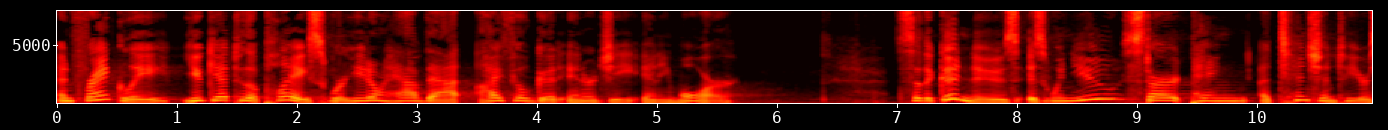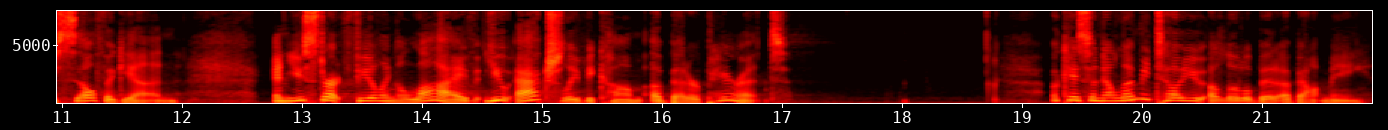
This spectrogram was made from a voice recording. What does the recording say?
And frankly, you get to the place where you don't have that I feel good energy anymore. So, the good news is when you start paying attention to yourself again and you start feeling alive, you actually become a better parent. Okay, so now let me tell you a little bit about me.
